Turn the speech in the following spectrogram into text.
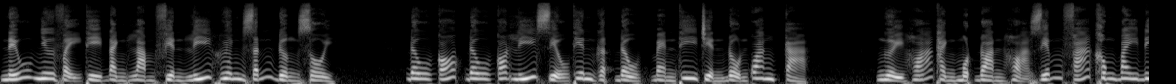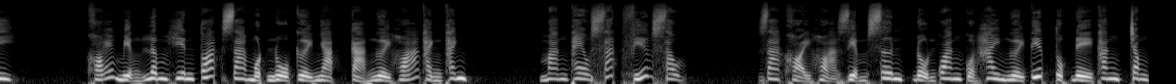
Nếu như vậy thì đành làm phiền Lý Huyên dẫn đường rồi. Đâu có, đâu có Lý Diệu Thiên gật đầu bèn thi triển độn quang cả. Người hóa thành một đoàn hỏa diễm phá không bay đi. Khóe miệng Lâm Hiên toát ra một nụ cười nhạt cả người hóa thành thanh. Mang theo sát phía sau. Ra khỏi hỏa diệm sơn độn quang của hai người tiếp tục đề thăng trong.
